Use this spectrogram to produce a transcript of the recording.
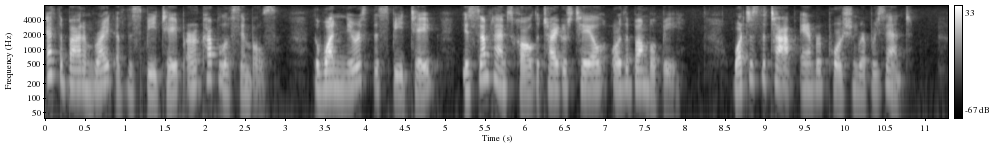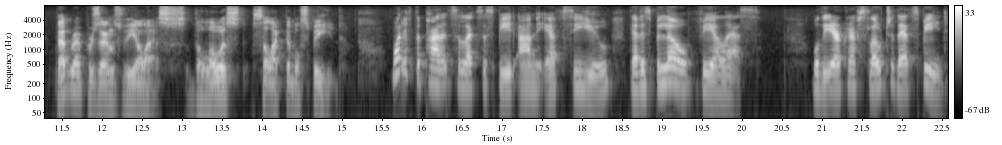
At the bottom right of the speed tape are a couple of symbols. The one nearest the speed tape is sometimes called the tiger's tail or the bumblebee. What does the top amber portion represent? That represents VLS, the lowest selectable speed. What if the pilot selects a speed on the FCU that is below VLS? Will the aircraft slow to that speed?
